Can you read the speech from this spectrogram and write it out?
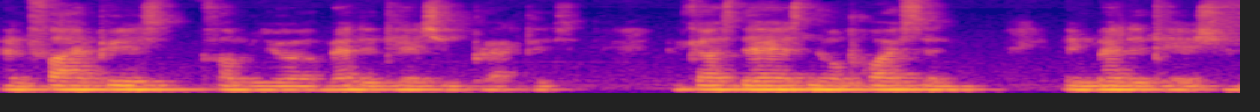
and find peace from your meditation practice because there is no poison in meditation.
